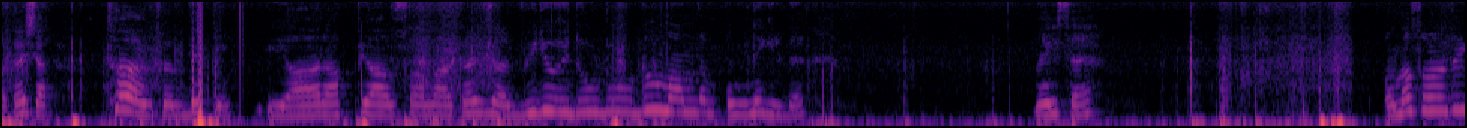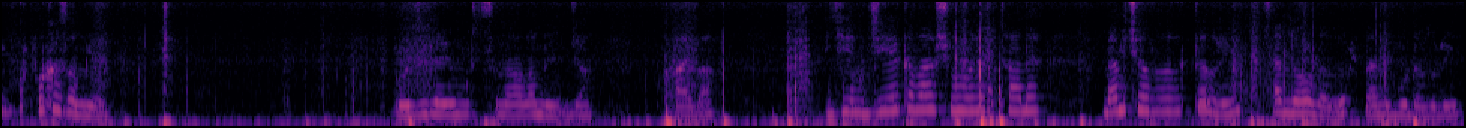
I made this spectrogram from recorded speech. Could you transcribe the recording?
Arkadaşlar tövbe tövbe bekleyin. Ya Rabbi ya Allah arkadaşlar videoyu durdurduğum anda oyuna girdi. Neyse. Ondan sonra da kupa kazamıyorum. Godzilla yumurtasını alamayacağım galiba. İkinciye kadar şöyle bir tane ben bir çalılıkta durayım. Sen de orada dur. Ben de burada durayım.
